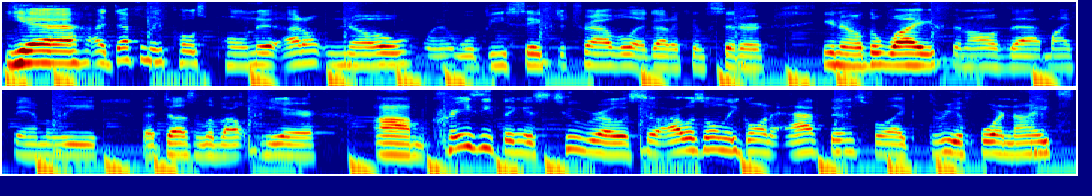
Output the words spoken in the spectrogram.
Yeah, I definitely postponed it. I don't know when it will be safe to travel. I got to consider, you know, the wife and all of that, my family that does live out here. Um, crazy thing is too, Rose. So I was only going to Athens for like three or four nights,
